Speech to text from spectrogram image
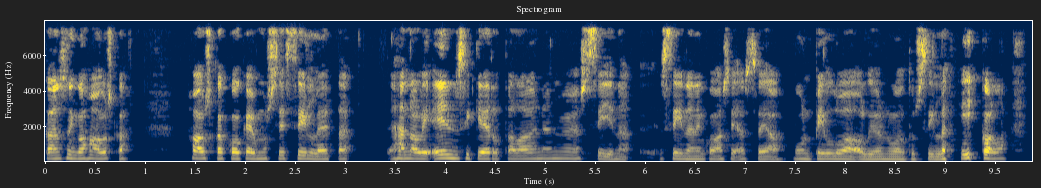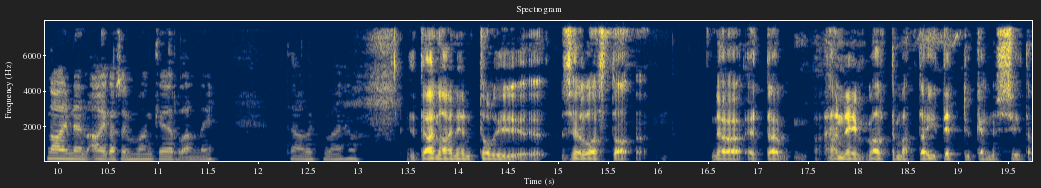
myös niin hauska, hauska kokemus siis sille, että hän oli ensikertalainen myös siinä, siinä niin asiassa ja mun pillua oli jo nuoltu sillä viikolla nainen aikaisemman kerran, niin tämä oli kyllä ihan... Ja tämä nainen nyt oli sellaista, että hän ei välttämättä itse tykännyt siitä,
